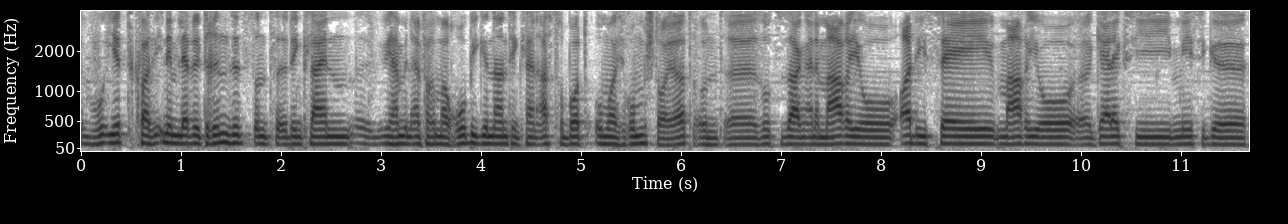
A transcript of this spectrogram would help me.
wo ihr quasi in dem Level drin sitzt und äh, den kleinen, äh, wir haben ihn einfach immer Robi genannt, den kleinen Astrobot um euch rumsteuert und äh, sozusagen eine Mario Odyssey, Mario äh, Galaxy mäßige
